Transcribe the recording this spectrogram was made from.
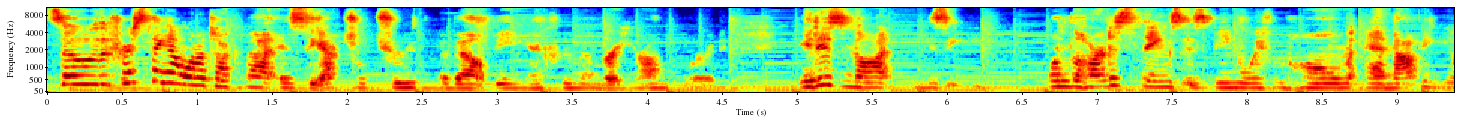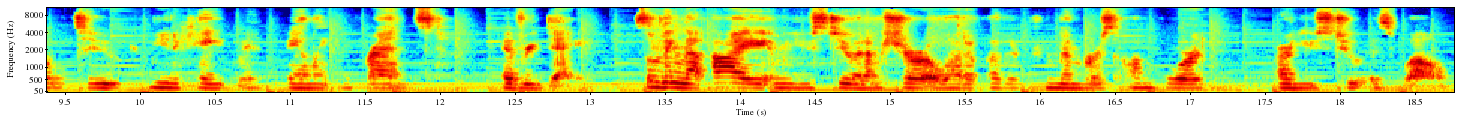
So, the first thing I want to talk about is the actual truth about being a crew member here on board. It is not easy. One of the hardest things is being away from home and not being able to communicate with family and friends every day. Something that I am used to, and I'm sure a lot of other crew members on board are used to as well.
